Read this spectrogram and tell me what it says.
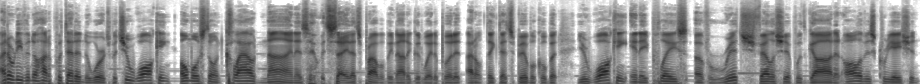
I don't even know how to put that into words, but you're walking almost on cloud nine, as they would say. That's probably not a good way to put it. I don't think that's biblical, but you're walking in a place of rich fellowship with God, and all of His creation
